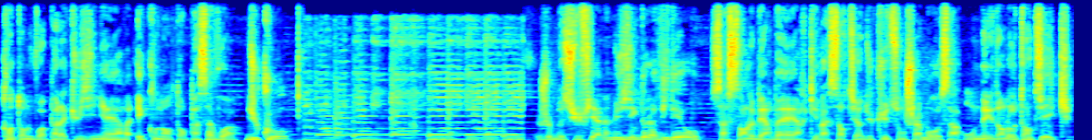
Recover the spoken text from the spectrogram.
quand on ne voit pas la cuisinière et qu'on n'entend pas sa voix. Du coup, je me suis fié à la musique de la vidéo. Ça sent le berbère qui va sortir du cul de son chameau, ça. On est dans l'authentique.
